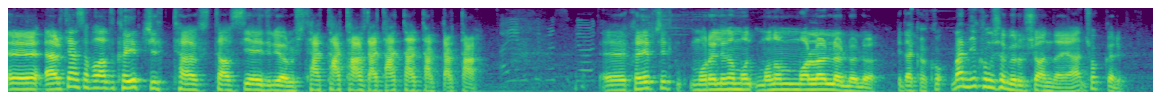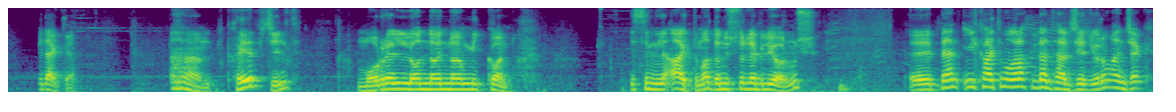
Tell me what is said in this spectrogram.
Eee erken safhalarda kayıp cilt tav- tavsiye ediliyormuş. Ta ta ta ta ta ta ta ta ta. Ee, kayıp cilt moralino mon- monomorlalolo. Bir dakika. Ben niye konuşamıyorum şu ya? Çok garip. Bir dakika. kayıp cilt morellonomikon isimli item'a dönüştürülebiliyormuş. Ee, ben ilk item olarak Luden tercih ediyorum ancak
